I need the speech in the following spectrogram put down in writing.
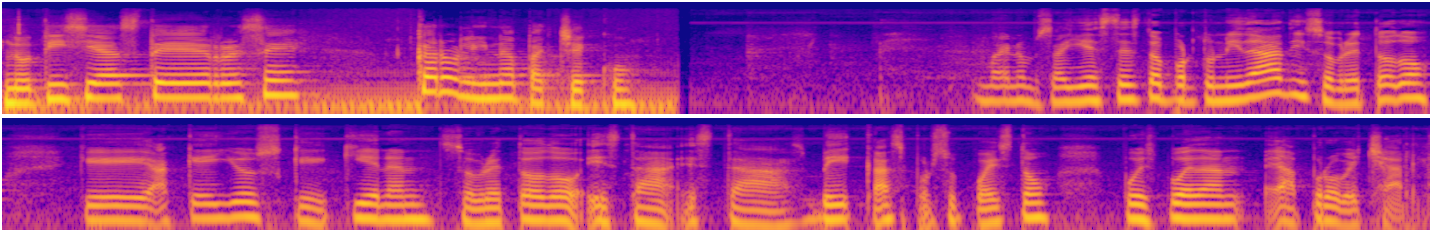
Noticias TRC, Carolina Pacheco. Bueno, pues ahí está esta oportunidad y sobre todo que aquellos que quieran, sobre todo esta, estas becas, por supuesto, pues puedan aprovecharlo.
